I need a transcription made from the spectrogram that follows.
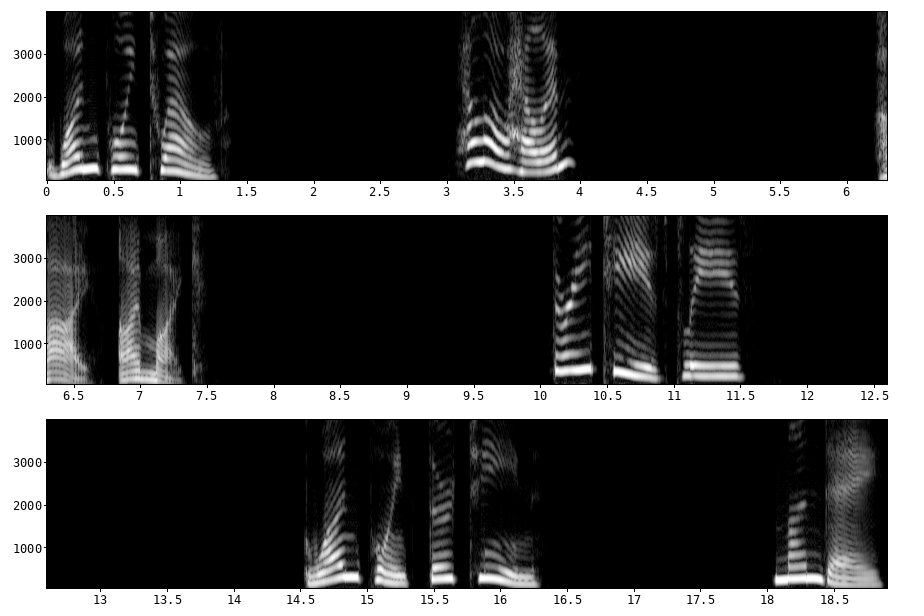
1.12 Hello, Helen. Hi, I'm Mike. Three teas, please. 1.13 Monday.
